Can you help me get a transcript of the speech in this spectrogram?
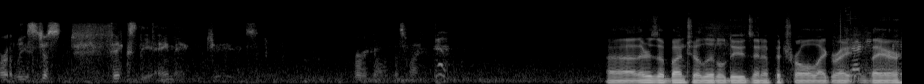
Or at least just fix the aiming. Jeez. Where are we going? This way? Uh, there's a bunch of little dudes in a patrol, like right Tagging there.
